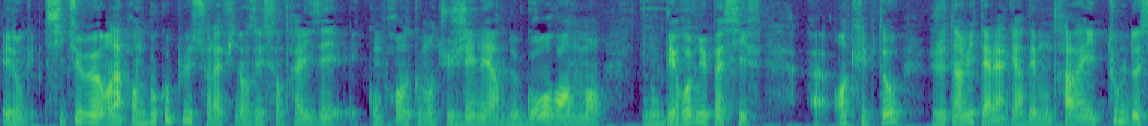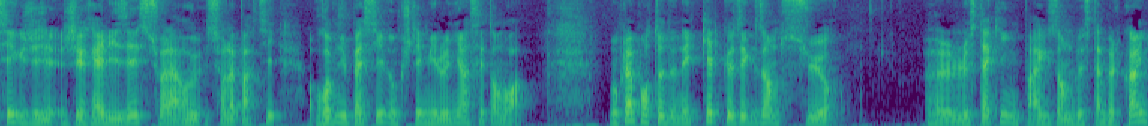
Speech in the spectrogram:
Et donc, si tu veux en apprendre beaucoup plus sur la finance décentralisée et comprendre comment tu génères de gros rendements, donc des revenus passifs euh, en crypto, je t'invite à aller regarder mon travail et tout le dossier que j'ai réalisé sur la, sur la partie revenus passifs. Donc, je t'ai mis le lien à cet endroit. Donc là, pour te donner quelques exemples sur euh, le stacking, par exemple, de stablecoin,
